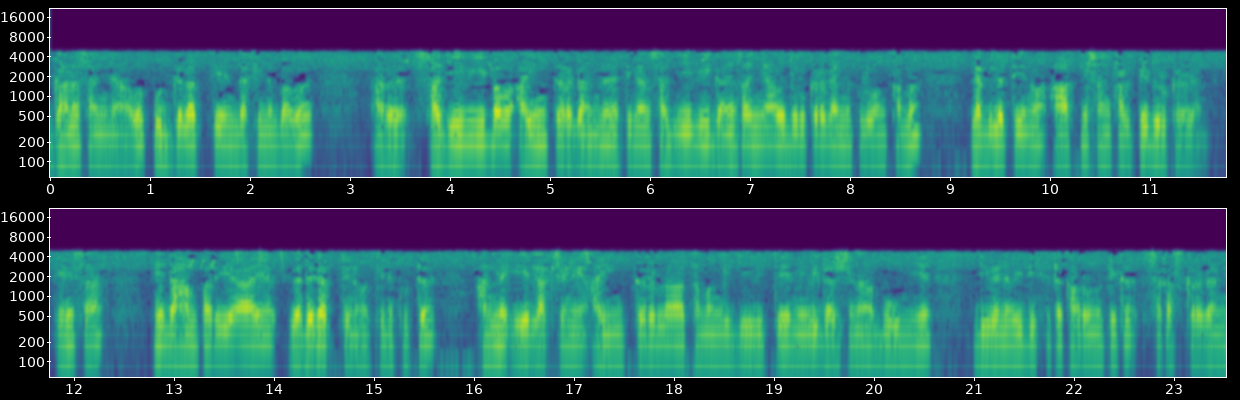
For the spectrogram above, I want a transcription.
ඝන සංඥාව පුද්ගලත්වයෙන් දකින බව අර සජීවී බව අයින් කරගන්න නැතිනම් සජීවී ඝන සංඥාව දුරු කරගන්න පුළුවන්කම ලැබිලා තියෙනවා ආත්ම සංකල්පය දුරු කරගන්න. ඒ නිසා මේ දහම්පරියාය වැදගත් වෙනවා කෙනෙකුට අන්න ඒ ලක්ෂණය අයින් කරලා තමන්ගේ ජීවිතයේ මේ විදර්ශනා භූමිය දිවෙන විදිහට කරුණු ටික සකස් කරගන්න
